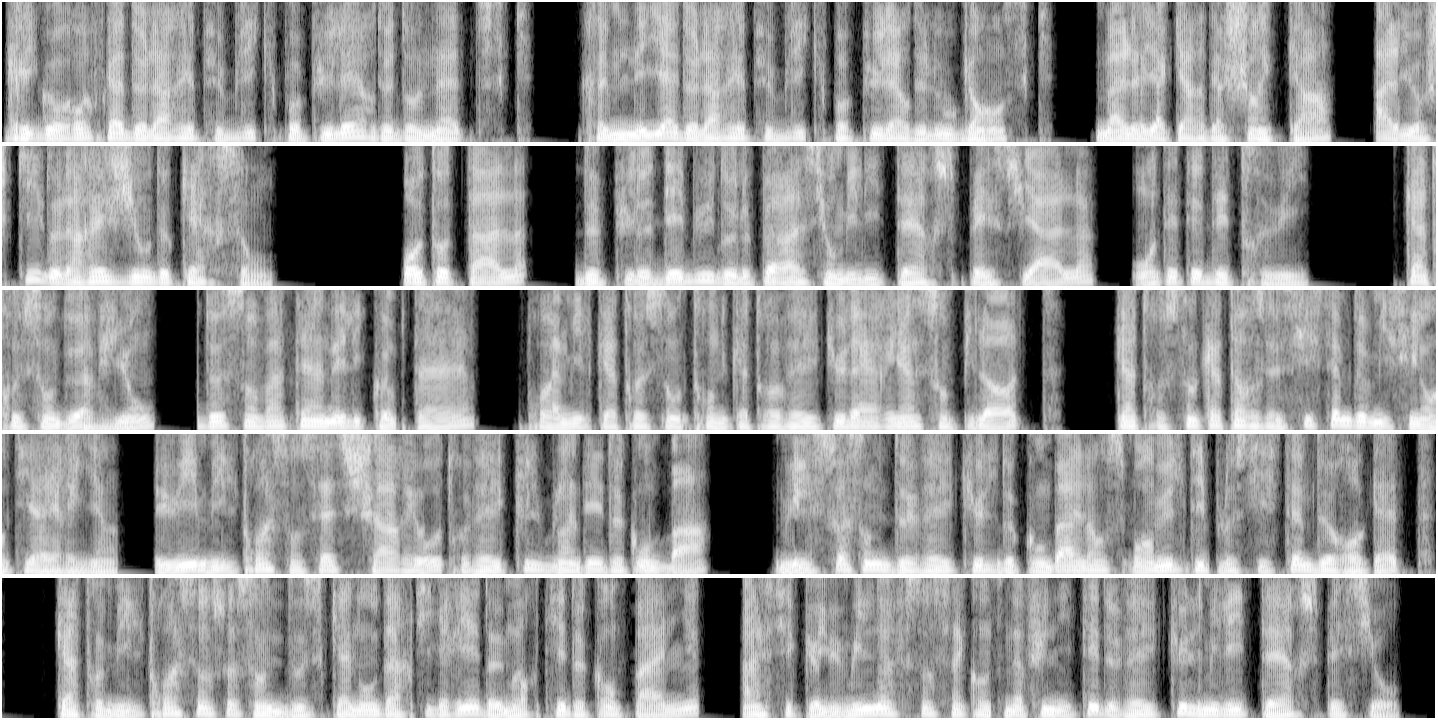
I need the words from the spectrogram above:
Grigorovka de la République populaire de Donetsk, Kremneia de la République populaire de Lugansk, Malaya Kardashinka, Alyoshki de la région de Kherson. Au total, depuis le début de l'opération militaire spéciale, ont été détruits 402 avions, 221 hélicoptères, 3434 véhicules aériens sans pilote, 414 systèmes de missiles antiaériens, 8316 chars et autres véhicules blindés de combat, 1062 véhicules de combat à lancement multiples systèmes de roquettes, 4372 canons d'artillerie et de mortiers de campagne, ainsi que 8959 unités de véhicules militaires spéciaux.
